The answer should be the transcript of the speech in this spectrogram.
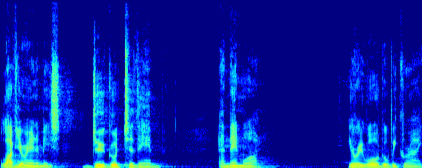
Love your enemies, do good to them, and then what? Your reward will be great.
